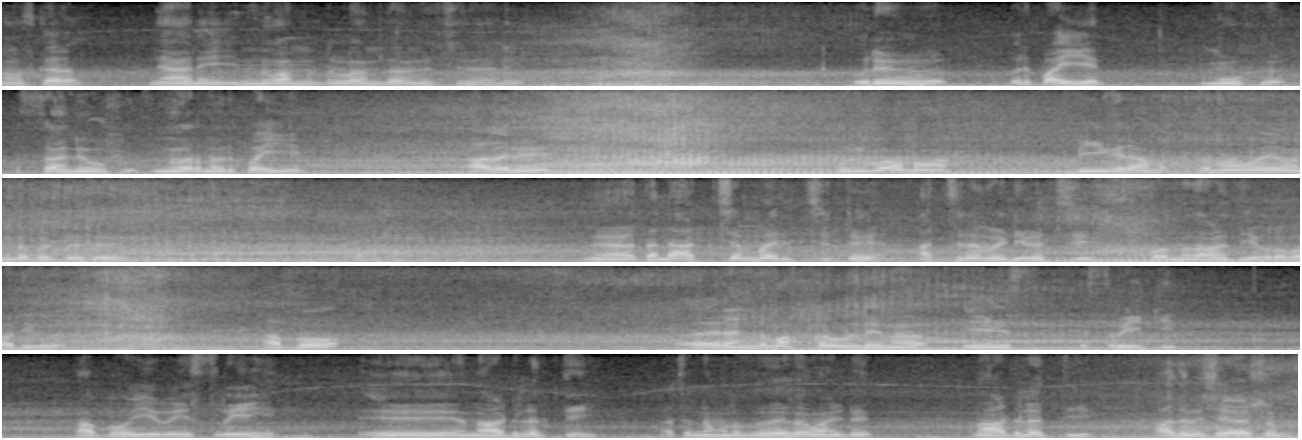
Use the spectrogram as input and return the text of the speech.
നമസ്കാരം. ഞാൻ ഇന്ന് വന്നിട്ടുള്ളത് എന്താണെന്ന് വെച്ച് കഴിഞ്ഞാൽ ഒരു ഒരു പയ്യൻ മുഹ് സനൂഫ് എന്ന് പറഞ്ഞ ഒരു പയ്യൻ. അവന് പുൽവാമ ഭീകരാക്രമണവുമായി ബന്ധപ്പെട്ടിട്ട് തന്റെ അച്ഛൻ മരിച്ചിട്ട് അച്ഛനെ വെടിവെച്ച് കൊന്നതാണ് തീവ്രവാദികൾ അപ്പോൾ രണ്ട് മക്കളുണ്ട് ഈ സ്ത്രീക്ക്. അപ്പോൾ ഈ സ്ത്രീ നാട്ടിലെത്തി. അച്ഛന്റെ മൃതദേഹമായിട്ട് നാട്ടിലെത്തി. അതിനുശേഷം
